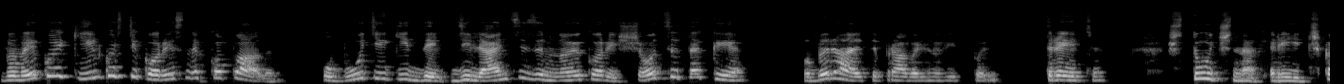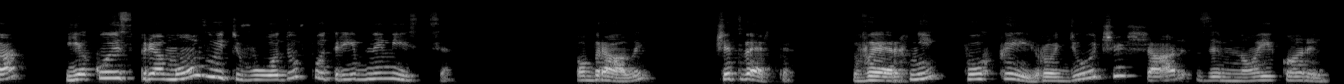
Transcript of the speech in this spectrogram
великої кількості корисних копалин у будь-якій ділянці земної кори. Що це таке? Обирайте правильну відповідь. Третє. Штучна річка, якою спрямовують воду в потрібне місце. Обрали. Четверте. Верхній пухкий родючий шар земної кори.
